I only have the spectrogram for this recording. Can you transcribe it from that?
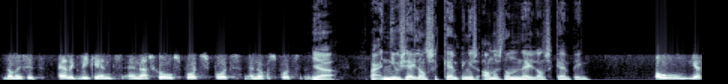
dan is het elk weekend en na school sport, sport en nog een sport. Ja. Maar een Nieuw-Zeelandse camping is anders dan een Nederlandse camping. Oh, yes,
